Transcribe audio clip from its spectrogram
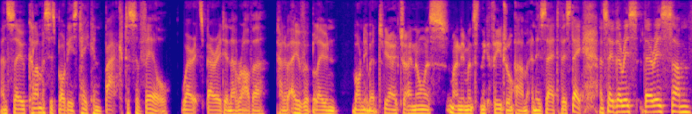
And so Columbus's body is taken back to Seville, where it's buried in a rather kind of overblown monument. yeah. Ginormous monuments in the cathedral. Um, and is there to this day. And so there is, there is, um,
